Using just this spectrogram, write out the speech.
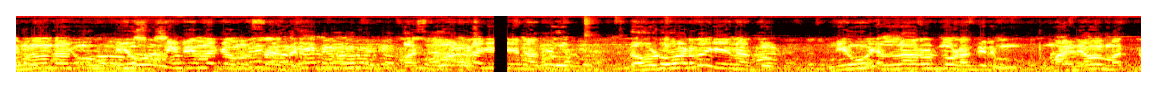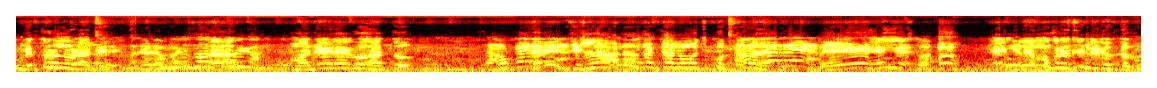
ಇನ್ನೊಂದು ಗಮನಿಸ್ತಾ ಏನಾಯ್ತು? ನೀವು ಎಲ್ಲಾರು ನೋಡತ್ತೀರಿ. ಮಾಧ್ಯಮ ಮತ್ ಮಿತ್ರರು ನೋಡತ್ತೀರಿ. ಮದೇಳಿಯಾಗೂ ಆಯ್ತು. ಜಿಲ್ಲಾ ಆಡಳಿತ ಕಣ್ಣು ಕೂತಾರೆ. ಹೆಂಗೆ? ಡೆಮೋಕ್ರಸಿ ನಡೆಯುತ್ತಮ್ಮ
